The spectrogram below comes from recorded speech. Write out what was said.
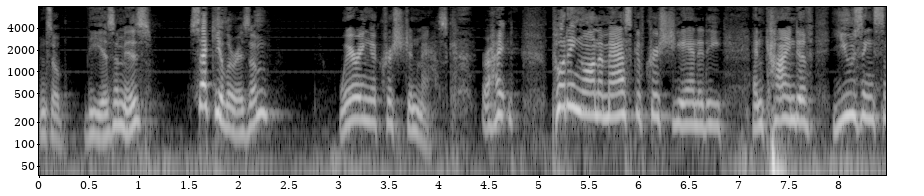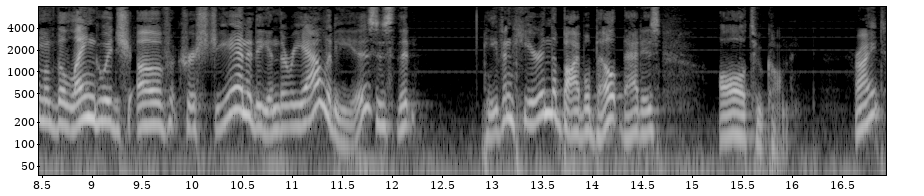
And so deism is secularism wearing a Christian mask, right? Putting on a mask of Christianity and kind of using some of the language of Christianity. And the reality is is that even here in the Bible Belt that is all too common, right?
